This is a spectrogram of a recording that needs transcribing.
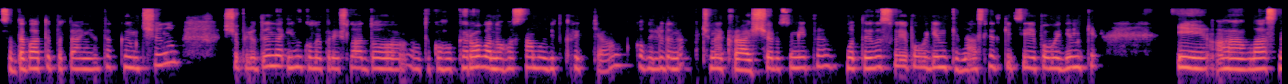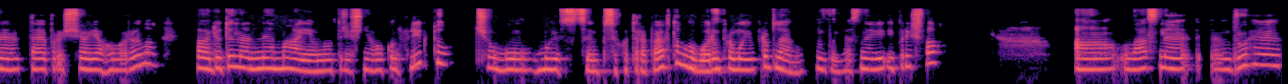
задавати питання таким чином, щоб людина інколи прийшла до такого керованого самовідкриття, коли людина починає краще розуміти мотиви своєї поведінки, наслідки цієї поведінки. І, власне, те, про що я говорила, людина не має внутрішнього конфлікту. Чому ми з цим психотерапевтом говоримо про мою проблему? Ну, бо я з нею і прийшла. А власне, друге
